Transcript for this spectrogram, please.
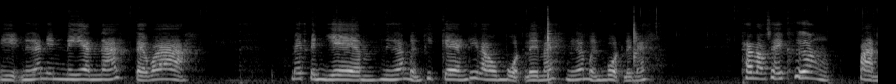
นี่เนื้อเนียนๆนะ แต่ว่าไม่เป็นแยมเนื้อเหมือนพริกแกงที่เราบดเลยไหมเนื้อเหมือนบดเลยไหมถ้าเราใช้เครื่องปั่น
